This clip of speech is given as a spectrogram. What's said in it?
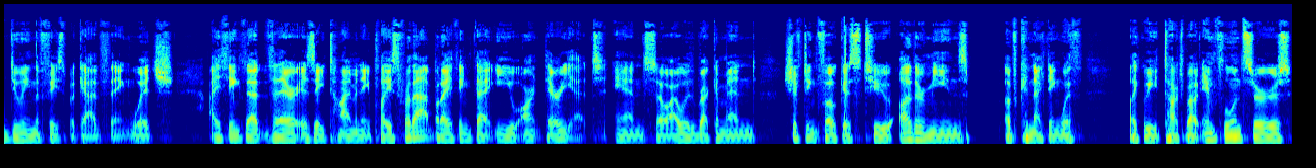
doing the Facebook ad thing, which I think that there is a time and a place for that, but I think that you aren't there yet. And so I would recommend shifting focus to other means of connecting with, like we talked about, influencers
